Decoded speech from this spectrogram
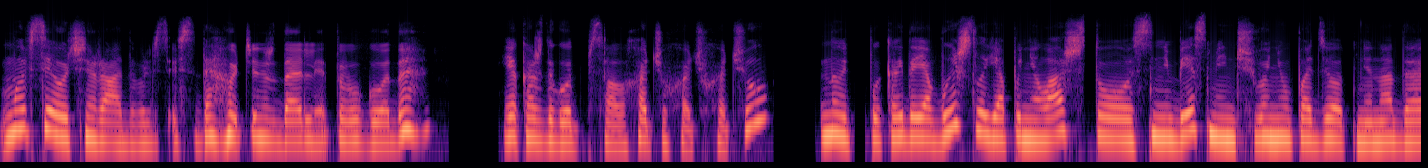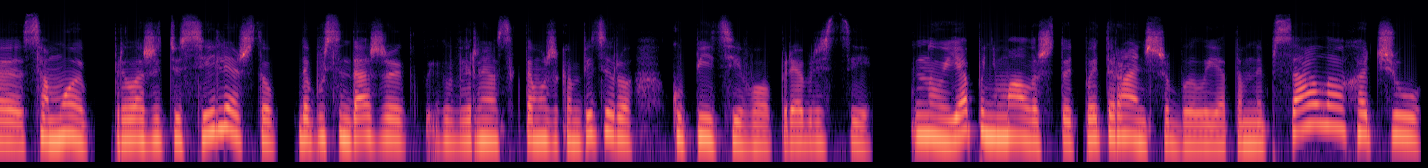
Мы все очень радовались и всегда очень ждали этого года. Я каждый год писала «хочу, хочу, хочу». Ну, когда я вышла, я поняла, что с небес мне ничего не упадет. Мне надо самой приложить усилия, чтобы, допустим, даже вернемся к тому же компьютеру, купить его, приобрести. Ну, я понимала, что это раньше было. Я там написала «хочу»,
